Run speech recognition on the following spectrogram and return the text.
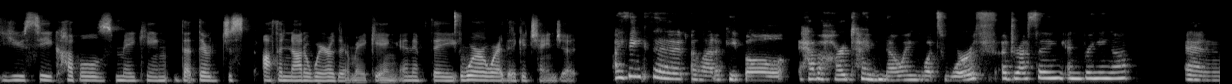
you see couples making that they're just often not aware they're making? And if they were aware, they could change it? I think that a lot of people have a hard time knowing what's worth addressing and bringing up and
